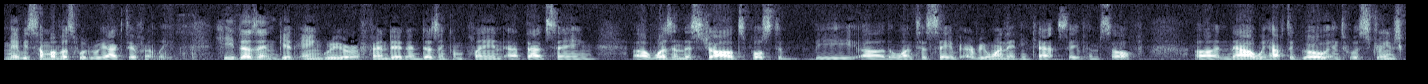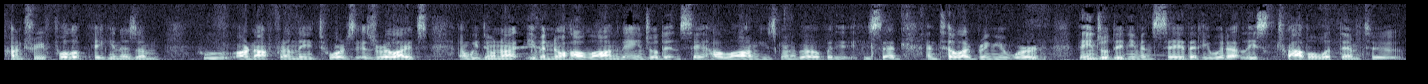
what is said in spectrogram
maybe some of us would react differently. He doesn't get angry or offended and doesn't complain at that saying, uh, "Wasn't this child supposed to be uh, the one to save everyone and he can't save himself?" Uh, now we have to go into a strange country full of paganism who are not friendly towards the Israelites, and we do not even know how long. The angel didn't say how long he's going to go, but he, he said, Until I bring you word. The angel didn't even say that he would at least travel with them to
